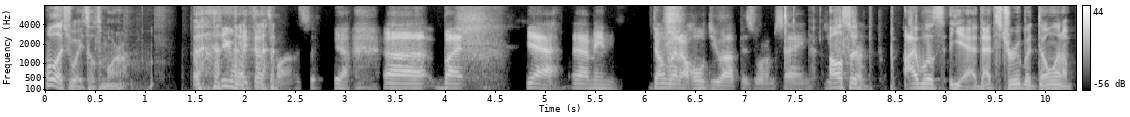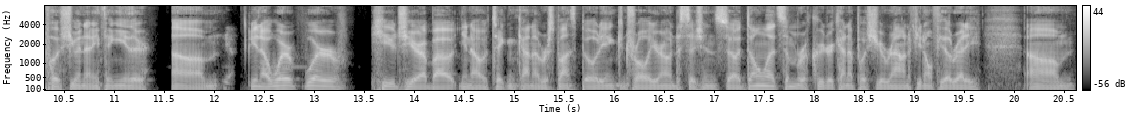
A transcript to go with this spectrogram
We'll let you wait till tomorrow. you can wait till tomorrow. So, yeah, uh, but yeah, I mean, don't let it hold you up, is what I'm saying. You also, I was yeah, that's true, but don't let them push you in anything either. Um, yeah. you know, we're we're huge here about you know taking kind of responsibility and control of your own decisions. So don't let some recruiter kind of push you around if you don't feel ready. Um,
